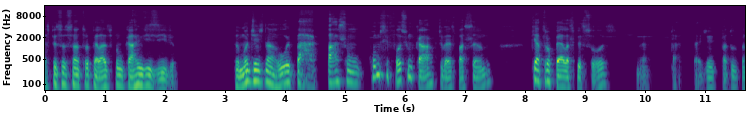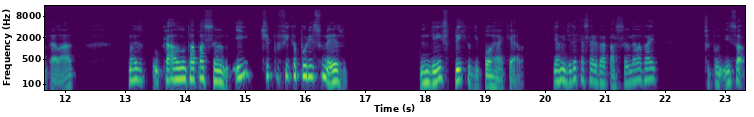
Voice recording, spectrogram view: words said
as pessoas são atropeladas por um carro invisível. Tem um monte de gente na rua e pá, passam como se fosse um carro que estivesse passando, que atropela as pessoas, né? Tá, tá gente para tudo quanto é lado, mas o carro não está passando. E, tipo, fica por isso mesmo. Ninguém explica o que porra é aquela. E à medida que a série vai passando, ela vai. Tipo, isso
